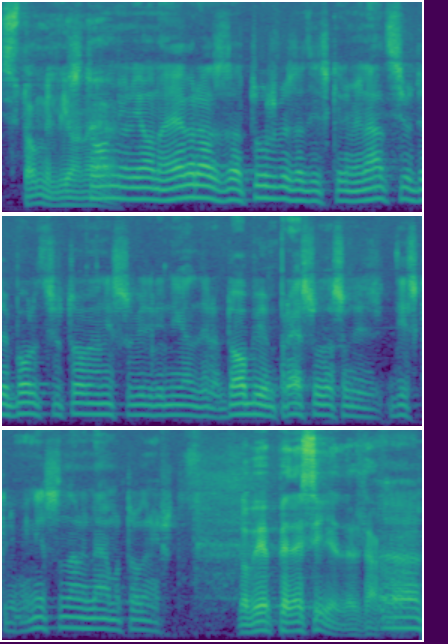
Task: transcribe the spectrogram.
100 miliona evra? 100 miliona evra za tužbe za diskriminaciju, gde borci od toga nisu vidjeli nijedan dinar. Dobijem presu da su diskriminisani, ali nemamo toga ništa. Dobije 50.000, tako? E,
